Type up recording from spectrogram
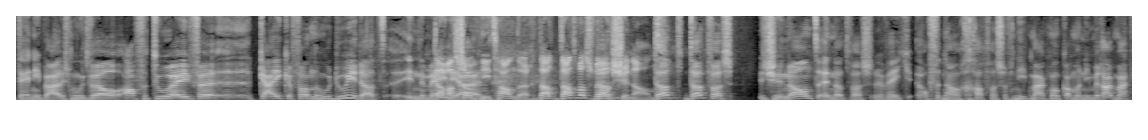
Danny Buis moet wel af en toe even kijken van hoe doe je dat in de media. Dat was ook niet handig. Dat, dat was wel Dat- gênant. Dat, dat was gênant en dat was, weet je, of het nou een grap was of niet, maakt me ook allemaal niet meer uit. Maar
